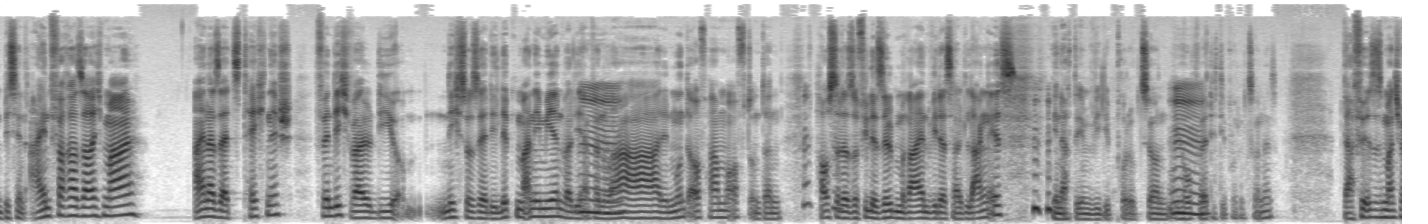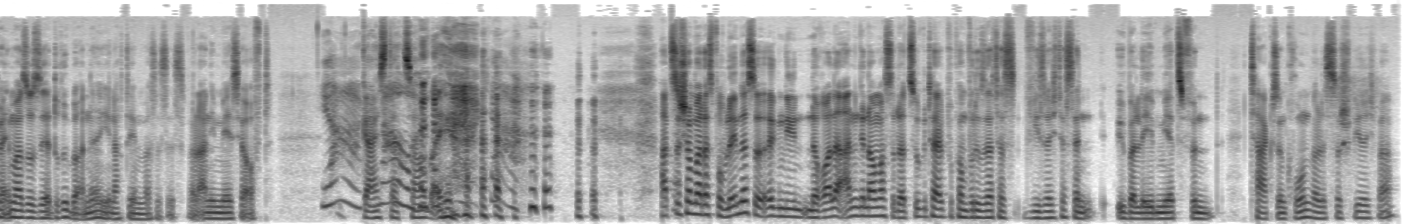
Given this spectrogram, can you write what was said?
ein bisschen einfacher, sag ich mal. Einerseits technisch, finde ich, weil die nicht so sehr die Lippen animieren, weil die einfach Mhm. nur ah, den Mund aufhaben oft und dann haust du da so viele Silben rein, wie das halt lang ist, je nachdem, wie die Produktion, wie Mhm. hochwertig die Produktion ist. Dafür ist es manchmal immer so sehr drüber, ne? je nachdem, was es ist, weil Anime ist ja oft Ja, Geisterzauber. Ja. Hattest du schon mal das Problem, dass du irgendwie eine Rolle angenommen hast oder zugeteilt bekommen, wo du gesagt hast, wie soll ich das denn überleben jetzt für einen Tag synchron, weil es so schwierig war?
